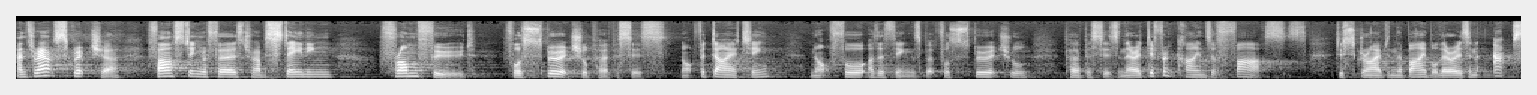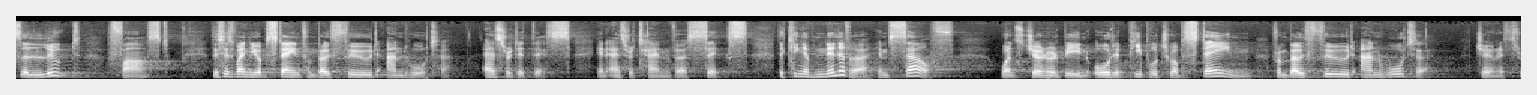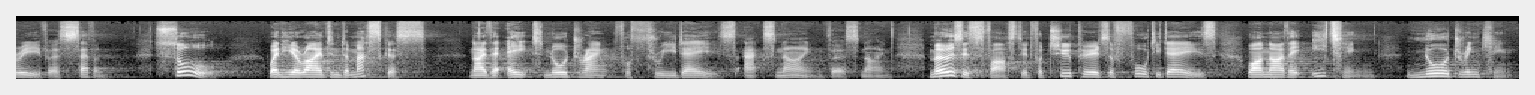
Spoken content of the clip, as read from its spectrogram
And throughout Scripture, fasting refers to abstaining from food for spiritual purposes, not for dieting, not for other things, but for spiritual purposes. And there are different kinds of fasts described in the Bible. There is an absolute fast, this is when you abstain from both food and water. Ezra did this in Ezra 10, verse 6. The king of Nineveh himself, once Jonah had been, ordered people to abstain from both food and water. Jonah 3, verse 7. Saul, when he arrived in Damascus, neither ate nor drank for three days. Acts 9, verse 9. Moses fasted for two periods of 40 days while neither eating nor drinking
